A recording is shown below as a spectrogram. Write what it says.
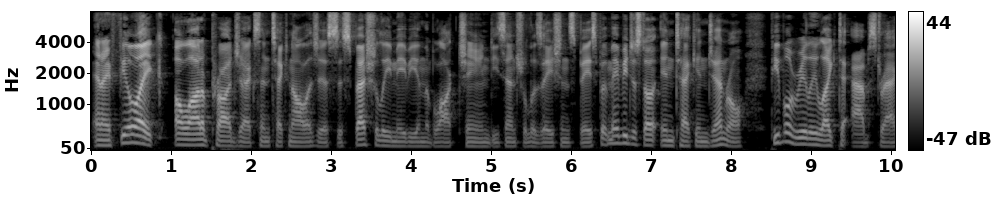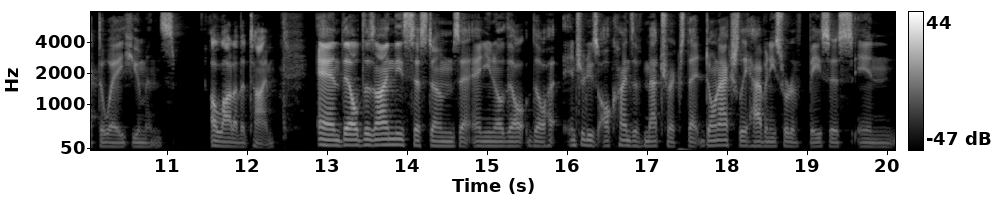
And I feel like a lot of projects and technologists, especially maybe in the blockchain decentralization space, but maybe just uh, in tech in general, people really like to abstract away humans a lot of the time and they'll design these systems and, and, you know they'll they'll introduce all kinds of metrics that don't actually have any sort of basis in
